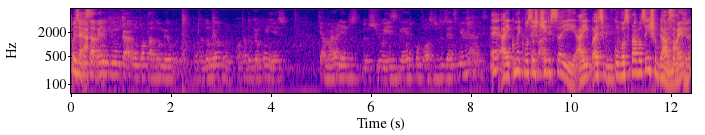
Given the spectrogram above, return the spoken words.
Pois é, Fiquei a- sabendo que um, um contador meu, contador meu não, um contador que eu conheço, que a maioria dos, dos juízes ganha por volta de 200 mil reais. É, aí como é que vocês tiram isso aí? Aí, você, pra você enxugar Cara, a né?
